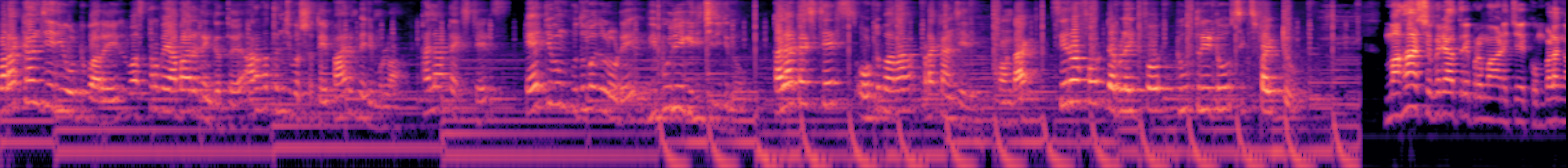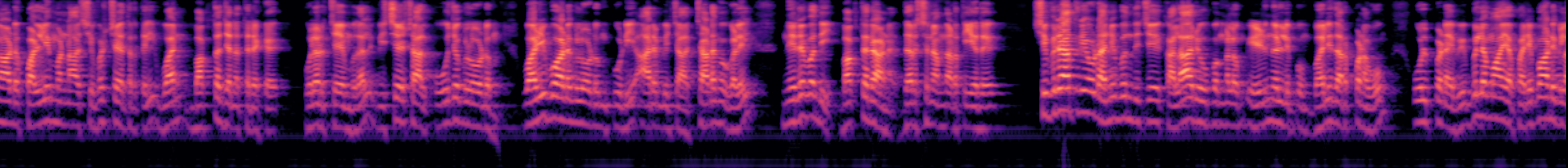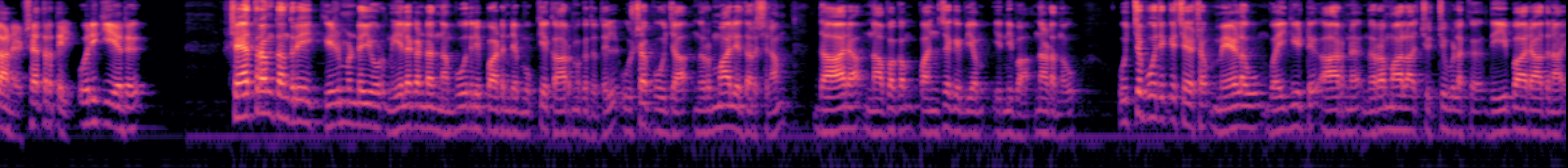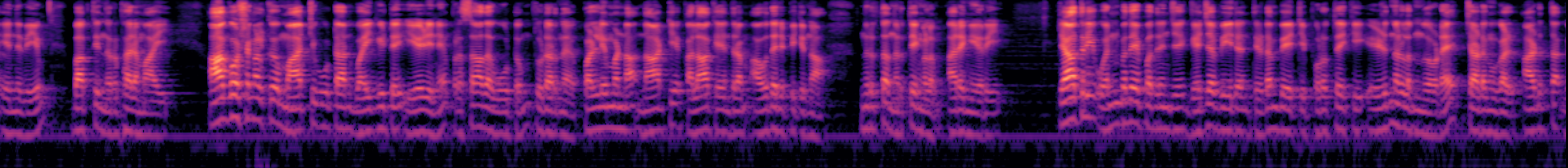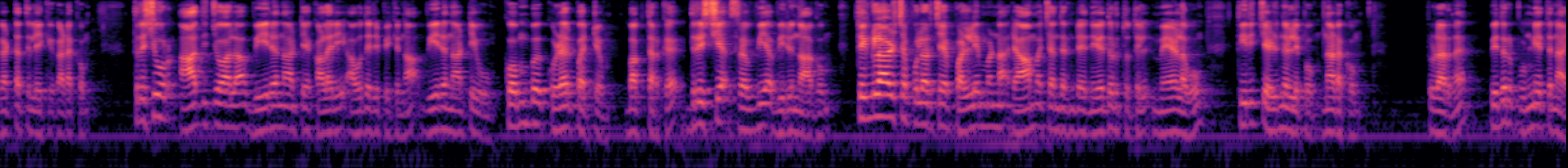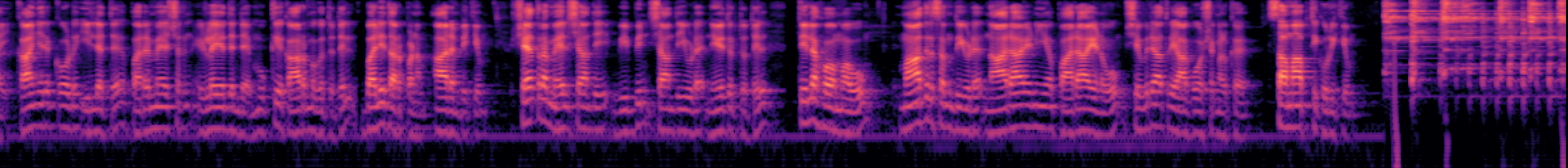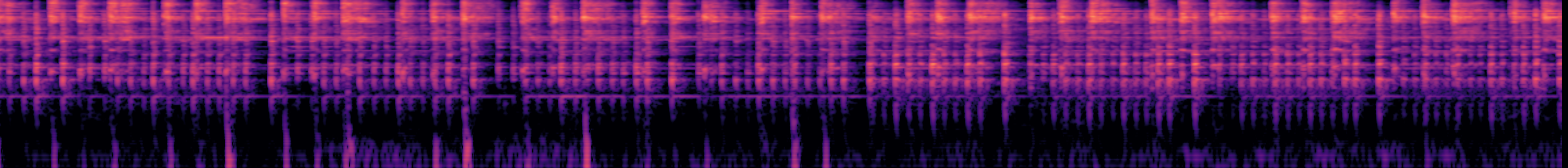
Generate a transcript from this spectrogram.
വടക്കാഞ്ചേരി ഓട്ടുപാറയിൽ വസ്ത്രവ്യാപാര രംഗത്ത് അറുപത്തഞ്ച് വർഷത്തെ പാരമ്പര്യമുള്ള കലാ ടെക്സ്റ്റൈൽസ് ഏറ്റവും പുതുമകളോടെ വിപുലീകരിച്ചിരിക്കുന്നു. Kala textiles Ottupara Wadakkanchery. Contact zero four double eight four two three two six five two. Mahashivratri പ്രമാണിച്ച് കുമ്പളങ്ങാട് പള്ളിമണ്ണ ശിവക്ഷേത്രത്തിൽ വൻ ഭക്തജനത്തിരക്ക്. പുലർച്ചെ മുതൽ വിശേഷാൽ പൂജകളോടും വഴിപാടുകളോടും കൂടി ആരംഭിച്ച ചടങ്ങുകളിൽ നിരവധി ഭക്തരാണ് ദർശനം നടത്തിയത്. ശിവരാത്രിയോടനുബന്ധിച്ച് കലാരൂപങ്ങളും എഴുന്നള്ളിപ്പും ബലിതർപ്പണവും ഉൾപ്പെടെ വിപുലമായ പരിപാടികളാണ് ക്ഷേത്രത്തിൽ ഒരുക്കിയത്. ക്ഷേത്രം തന്ത്രി കീഴ്മണ്ടയൂർ നീലകണ്ഠൻ നമ്പൂതിരിപ്പാടിന്റെ മുഖ്യ കാർമ്മികത്വത്തിൽ ഉഷപൂജ നിർമാല്യ ദർശനം ധാര നവകം പഞ്ചഗവ്യം എന്നിവ നടന്നു. ഉച്ചപൂജയ്ക്ക് ശേഷം മേളവും വൈകിട്ട് ആറിന് നിറമാല ചുറ്റുവിളക്ക് ദീപാരാധന എന്നിവയും ഭക്തി നിർഭരമായി. ആഘോഷങ്ങൾക്ക് മാറ്റുകൂട്ടാൻ വൈകിട്ട് ഏഴിന് പ്രസാദകൂട്ടും തുടർന്ന് പള്ളിമണ്ണ നാട്യ കലാകേന്ദ്രം അവതരിപ്പിക്കുന്ന നൃത്ത നൃത്യങ്ങളും അരങ്ങേറി. രാത്രി ഒൻപത് പതിനഞ്ച് ഗജവീരൻ തിടമ്പേറ്റി പുറത്തേക്ക് എഴുന്നള്ളുന്നതോടെ ചടങ്ങുകൾ അടുത്ത ഘട്ടത്തിലേക്ക് കടക്കും. തൃശൂർ ആദിജ്വാല വീരനാട്യ കളരി അവതരിപ്പിക്കുന്ന വീരനാട്യവും കൊമ്പ് കുഴൽപ്പറ്റും ഭക്തർക്ക് ദൃശ്യ ശ്രവ്യ വിരുന്നാകും. തിങ്കളാഴ്ച പുലർച്ചെ പള്ളിമണ്ണ രാമചന്ദ്രന്റെ നേതൃത്വത്തിൽ മേളവും തിരിച്ചെഴുന്നള്ളിപ്പും നടക്കും. തുടർന്ന് പിതൃപുണ്യത്തിനായി കാഞ്ഞിരക്കോട് ഇല്ലത്ത് പരമേശ്വരൻ ഇളയതിന്റെ മുഖ്യ കാർമ്മികത്വത്തിൽ ബലിതർപ്പണം ആരംഭിക്കും. ക്ഷേത്ര മേൽശാന്തി വിപിൻ ശാന്തിയുടെ നേതൃത്വത്തിൽ തിലഹോമവും മാതൃസമിതിയുടെ നാരായണീയ പാരായണവും ശിവരാത്രി ആഘോഷങ്ങൾക്ക് സമാപ്തി കുറിക്കും.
